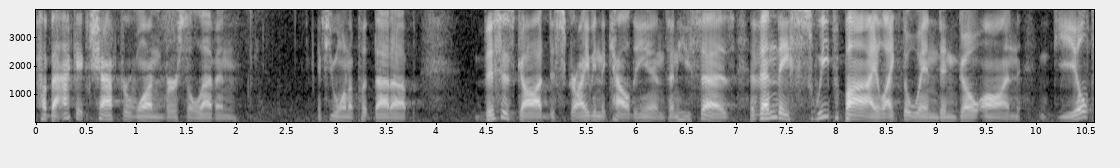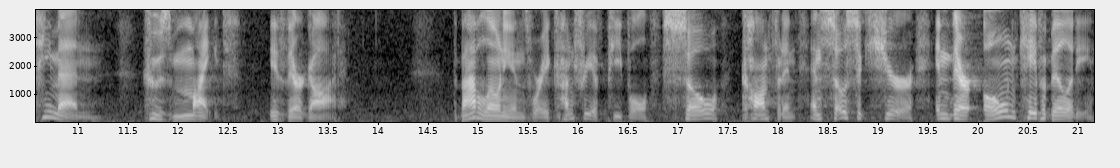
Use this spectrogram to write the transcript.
Habakkuk chapter 1, verse 11, if you want to put that up. This is God describing the Chaldeans, and he says, Then they sweep by like the wind and go on, guilty men whose might is their God. The Babylonians were a country of people so confident and so secure in their own capability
